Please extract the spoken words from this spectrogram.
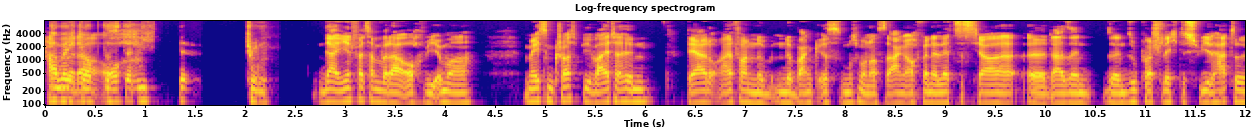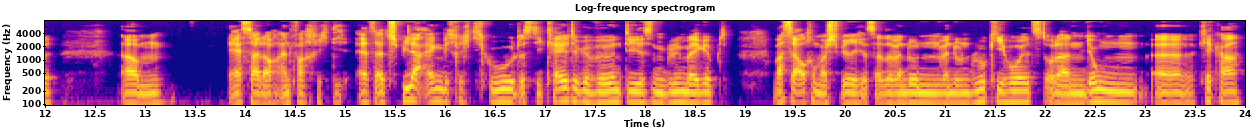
aber wir ich glaube, da dass auch. der nicht. äh, Entschuldigung. Ja, jedenfalls haben wir da auch wie immer Mason Crosby weiterhin, der doch einfach eine, eine Bank ist, muss man auch sagen, auch wenn er letztes Jahr äh, da sein, sein super schlechtes Spiel hatte. Ähm, er ist halt auch einfach richtig, er ist als Spieler eigentlich richtig gut, ist die Kälte gewöhnt, die es in Green Bay gibt, was ja auch immer schwierig ist. Also wenn du, einen- wenn du einen Rookie holst oder einen jungen äh, Kicker,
